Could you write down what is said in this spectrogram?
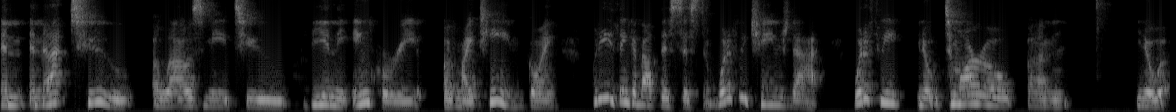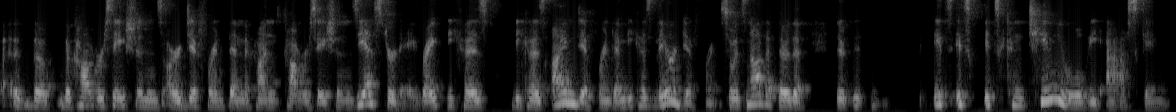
And and that too allows me to be in the inquiry of my team going what do you think about this system? What if we change that? What if we you know tomorrow um, you know uh, the the conversations are different than the con- conversations yesterday right? Because because i'm different and because they're different. So it's not that they're the they're, it's it's it's continually asking.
